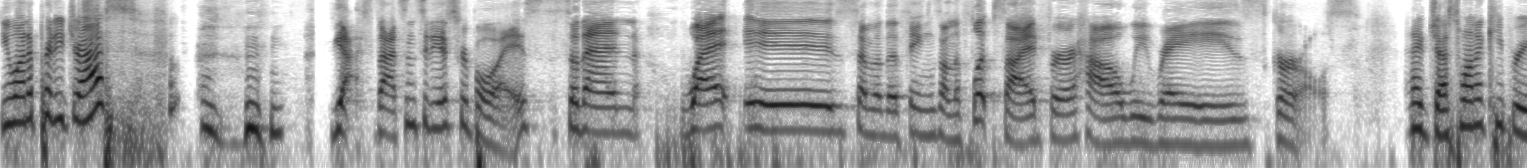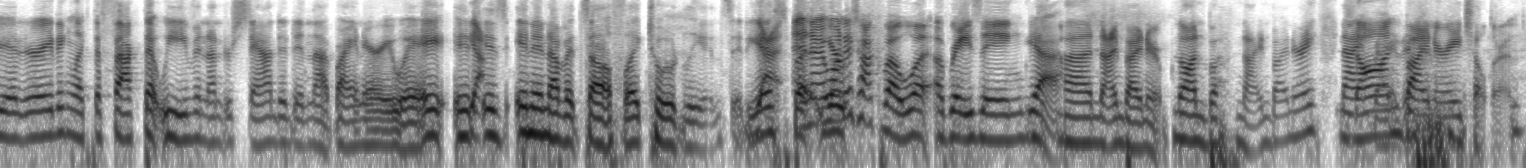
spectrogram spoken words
You want a pretty dress? yes, that's insidious for boys. So then what is some of the things on the flip side for how we raise girls? And I just want to keep reiterating like the fact that we even understand it in that binary way it yeah. is in and of itself like totally insidious. Yeah. and I want to talk about what a raising yeah. Uh, non-binary non non-binary non-binary children.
